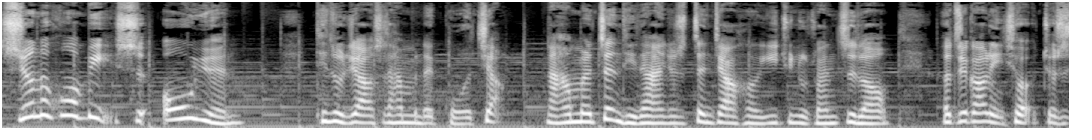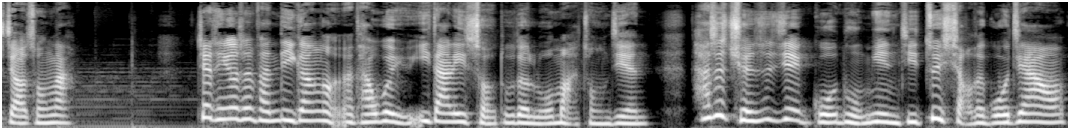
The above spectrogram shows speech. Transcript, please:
使用的货币是欧元。天主教是他们的国教，那他们的政体当然就是政教合一、君主专制喽。而最高领袖就是教宗啦。教廷又称梵蒂冈哦，那它位于意大利首都的罗马中间，它是全世界国土面积最小的国家哦。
